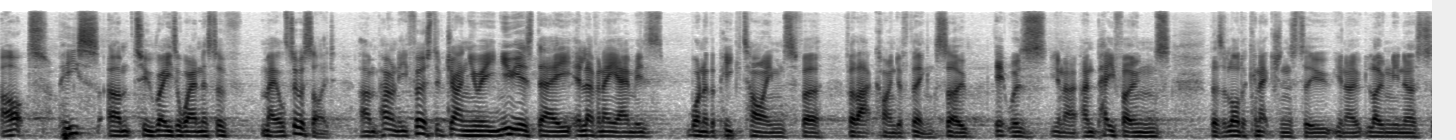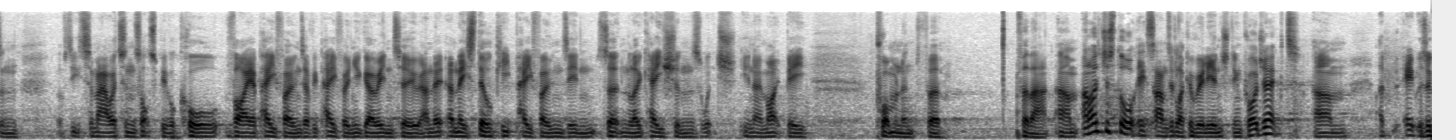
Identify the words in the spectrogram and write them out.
art piece um, to raise awareness of male suicide. Um, apparently, 1st of January, New Year's Day, 11 a.m. is one of the peak times for, for that kind of thing. So it was, you know, and payphones, there's a lot of connections to, you know, loneliness and obviously Samaritans, lots of people call via payphones, every payphone you go into, and they, and they still keep payphones in certain locations, which, you know, might be prominent for, for that. Um, and I just thought it sounded like a really interesting project. Um, it was a,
